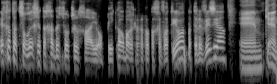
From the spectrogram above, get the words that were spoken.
איך אתה צורך את החדשות שלך היום? בעיקר ברשתות החברתיות, בטלוויזיה? אמ, כן,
